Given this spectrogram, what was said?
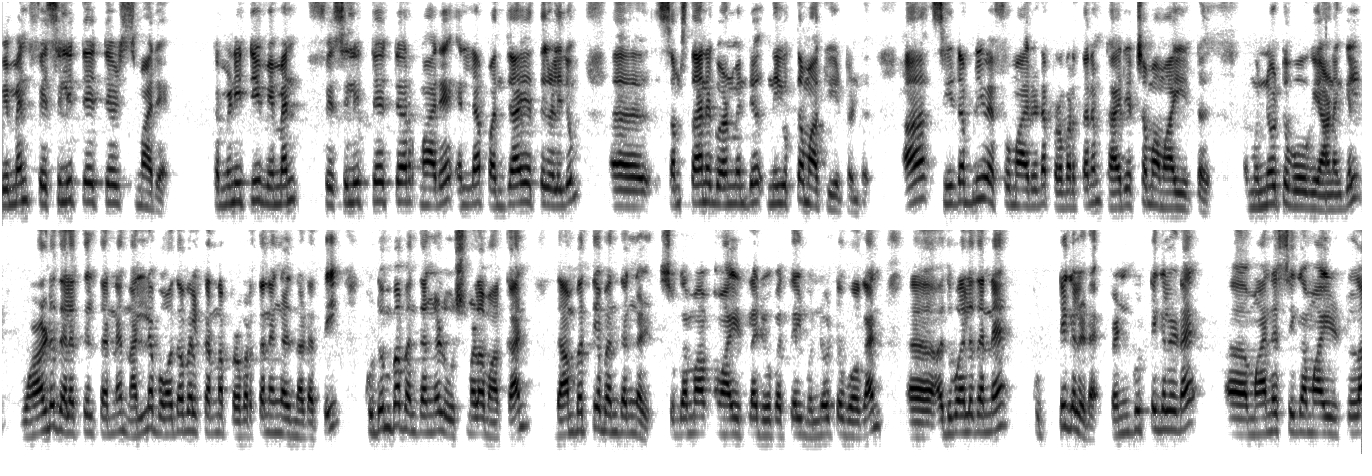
വിമൻ ഫെസിലിറ്റേറ്റേഴ്സ്മാരെ കമ്മ്യൂണിറ്റി വിമൻ ഫെസിലിറ്റേറ്റർമാരെ എല്ലാ പഞ്ചായത്തുകളിലും സംസ്ഥാന ഗവൺമെന്റ് നിയുക്തമാക്കിയിട്ടുണ്ട്. ആ സി ഡബ്ല്യു എഫുമാരുടെ പ്രവർത്തനം കാര്യക്ഷമമായിട്ട് മുന്നോട്ട് പോവുകയാണെങ്കിൽ വാർഡ് തലത്തിൽ തന്നെ നല്ല ബോധവൽക്കരണ പ്രവർത്തനങ്ങൾ നടത്തി കുടുംബ ബന്ധങ്ങൾ ഊഷ്മളമാക്കാൻ ദാമ്പത്യ ബന്ധങ്ങൾ സുഗമമായിട്ടുള്ള രൂപത്തിൽ മുന്നോട്ട് പോകാൻ അതുപോലെ തന്നെ കുട്ടികളുടെ പെൺകുട്ടികളുടെ മാനസികമായിട്ടുള്ള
